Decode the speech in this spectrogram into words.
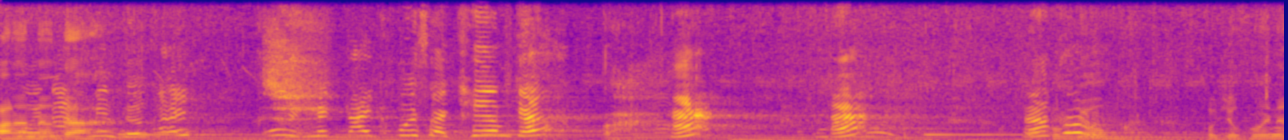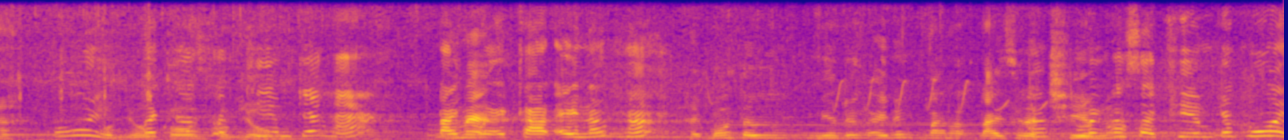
ប៉ានៅនឹងតាមានរឿងអីអូយមិនដៃខ្មួយសាច់ឈាមចឹងហ៎ហ៎ហ៎កុំយំកុំយំមួយណាអូយកុំយំមិនកូធ្វើនកុសាំច់យឈាំមចឹងហ៎ដៃធ្វើអីកើតអីហ្នឹងហ៎ហើយបងទៅមានរឿងអីហ្នឹងបានដៃស្រាឈាមមិនអត់សាច់ឈាមចឹងខ្មួយ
